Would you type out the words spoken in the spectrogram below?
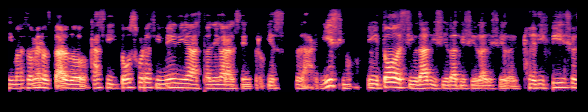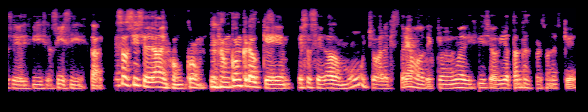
y más o menos tardo casi dos horas y media hasta llegar al centro y es larguísimo. Y todo es ciudad y ciudad y ciudad y ciudad. Edificios y edificios, sí, sí. Eso sí se da en Hong Kong. En Hong Kong creo que eso se ha dado mucho al extremo de que en un edificio había tantas personas que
